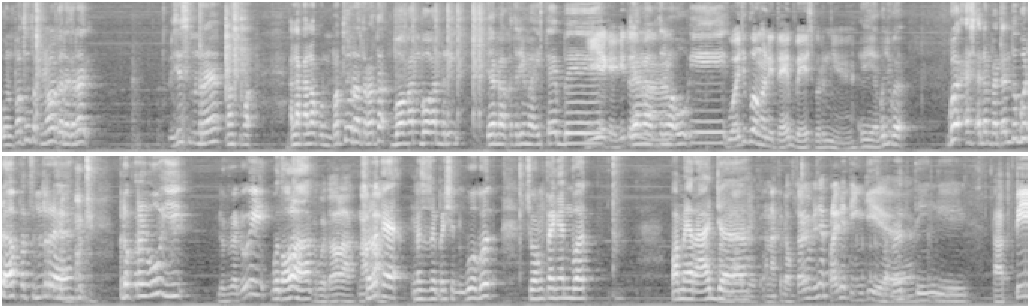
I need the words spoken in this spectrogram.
Unpad tuh terkenal gara-gara di sini sebenarnya masuk anak-anak Unpad tuh rata-rata buangan-buangan dari yang nggak keterima ITB, Iya, kayak gitu yang emang. keterima UI. Gua aja buangan ITB sebenarnya. Iya, gue juga, gue SNMPTN tuh gue dapet sebenarnya kedokteran UI, Dokter Dwi. gue tolak. Gua tolak. Kenapa? Soalnya kayak nggak sesuai passion gue, gue cuma pengen buat pamer aja, anak kedokteran kan biasanya pride-nya tinggi ya. Pamer tinggi. Tapi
